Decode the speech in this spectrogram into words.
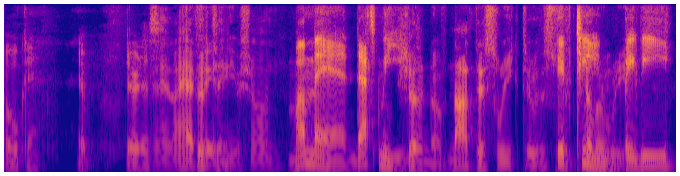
Okay. Yep. There it is. And I had faith in 15. you, Sean. My man, that's me. Should have Not this week, dude. This was a killer 15, week. baby.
